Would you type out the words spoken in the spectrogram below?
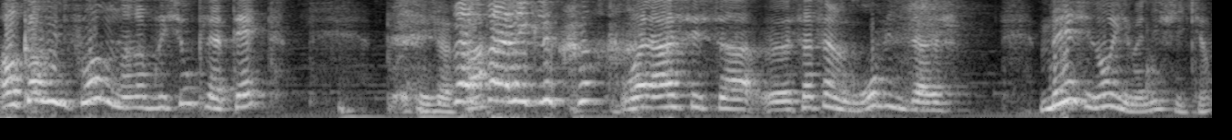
Encore une fois, on a l'impression que la tête, c'est Va pas avec le corps Voilà, c'est ça. Euh, ça fait un gros visage. Mais sinon, il est magnifique. hein.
